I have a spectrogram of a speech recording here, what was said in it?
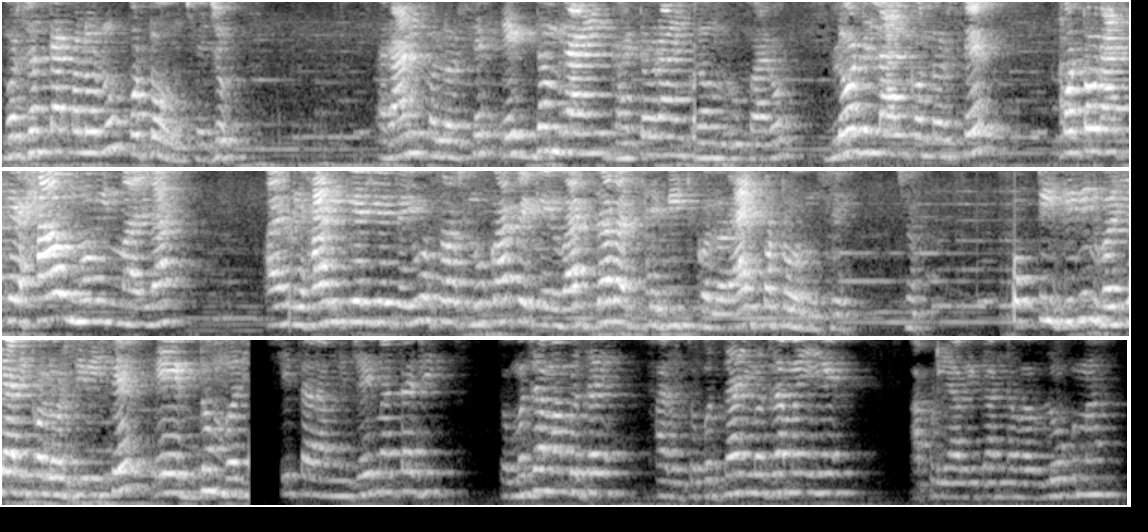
મરજન્ટા કલરનું પટોરું છે, જો. રાણી કલર છે, એકદમ રાણી, ઘાટો રાણી રંગ રૂપારો. બ્લડ લાલ કલર છે. પટોરા જ ખેર હાવ નવીનમાં આવ્યા. આપણી હાડી પહેરી હોય તો એવો સરસ લુક આપે કે વાત જવા જ છે બીટ કલર. આ પટોરું છે. જો. પોપટી જેવી વરિયાળી કલર જેવી છે. એ એકદમ વરિયા સીતારામની જય માતાજી. તો મજામાં બધાય? સારું તો બધાય મજામાં છે આપણી આવી ગામ નવા બ્લોગમાં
